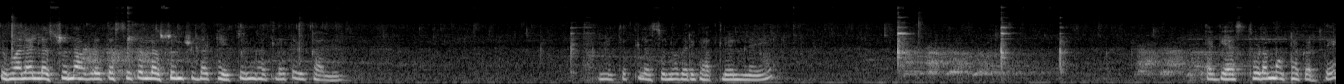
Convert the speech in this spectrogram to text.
तुम्हाला लसूण आवडत असेल तर लसूणसुद्धा ठेचून घातलं तरी चालेल. मी याच्यात लसूण वगैरे घातलेलं नाही. आता गॅस थोडा मोठा करते.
